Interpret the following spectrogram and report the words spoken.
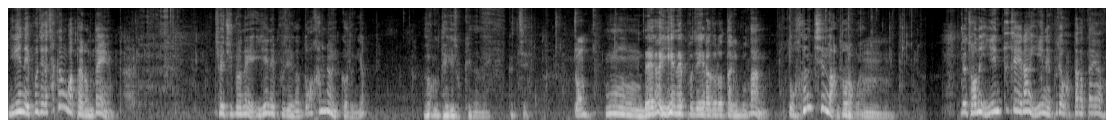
ENFJ가 착한 것 같아 그런데 제 주변에 ENFJ가 또 한 명 있거든요. 성격 되게 좋기는 해. 그치? 쫑. 음, 내가 ENFJ라 그렇다기보단 또 흔치는 않더라고요. 음. 근데 저는 ENTJ랑 ENFJ 왔다 갔다 해요.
